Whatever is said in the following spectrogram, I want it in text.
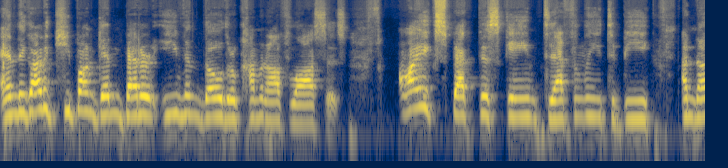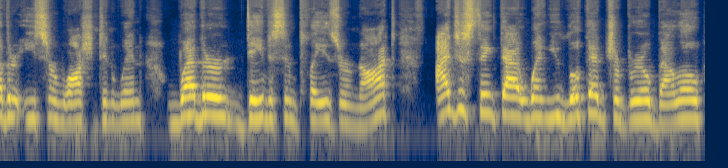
and they got to keep on getting better, even though they're coming off losses. I expect this game definitely to be another Eastern Washington win, whether Davison plays or not. I just think that when you look at Jubrile Belo,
